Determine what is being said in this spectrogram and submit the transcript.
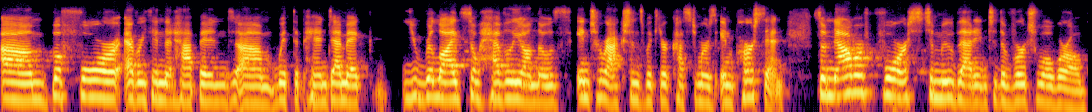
um, before everything that happened um, with the pandemic, you relied so heavily on those interactions with your customers in person. So now we're forced to move that into the virtual world.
